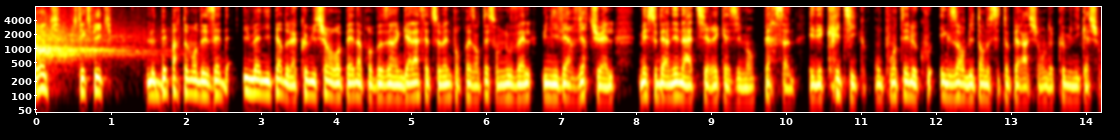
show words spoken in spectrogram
Donc, je t'explique. Le département des aides humanitaires de la Commission européenne a proposé un gala cette semaine pour présenter son nouvel univers virtuel, mais ce dernier n'a attiré quasiment personne. Et les critiques ont pointé le coût exorbitant de cette opération de communication.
